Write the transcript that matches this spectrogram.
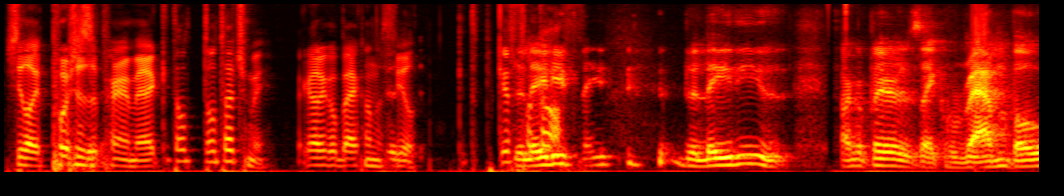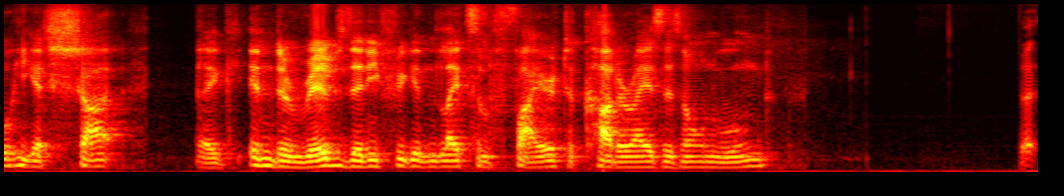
She like pushes the paramedic. Don't, don't touch me. I gotta go back on the field. Get the, get the the fuck lady, the lady soccer player is like Rambo. He gets shot like in the ribs, then he freaking lights some fire to cauterize his own wound. The,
